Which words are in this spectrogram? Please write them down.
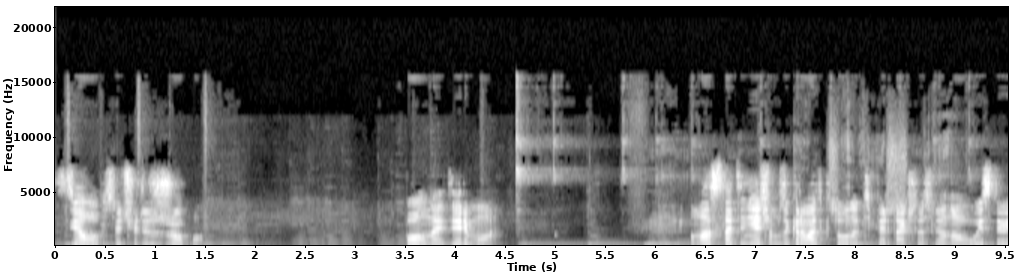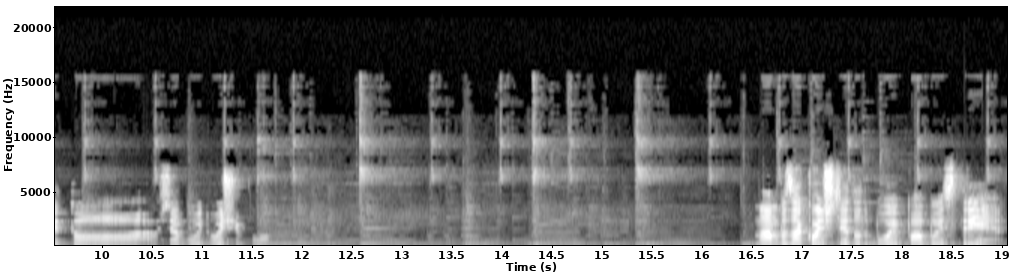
сделал все через жопу. Полное дерьмо. Хм, У нас, кстати, нечем закрывать Ктуна теперь, так что если он его выставит, то все будет очень плохо. Нам бы закончить этот бой побыстрее.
